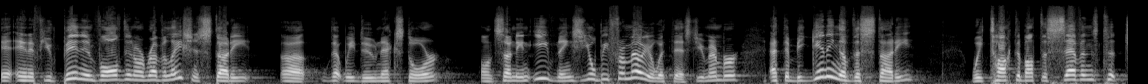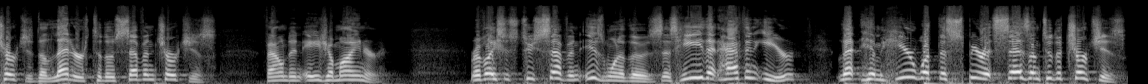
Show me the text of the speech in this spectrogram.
And if you've been involved in our Revelation study uh, that we do next door on Sunday evenings, you'll be familiar with this. Do you remember at the beginning of the study, we talked about the seven churches, the letters to those seven churches found in Asia Minor. Revelations 2 7 is one of those. It says, He that hath an ear, let him hear what the Spirit says unto the churches.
